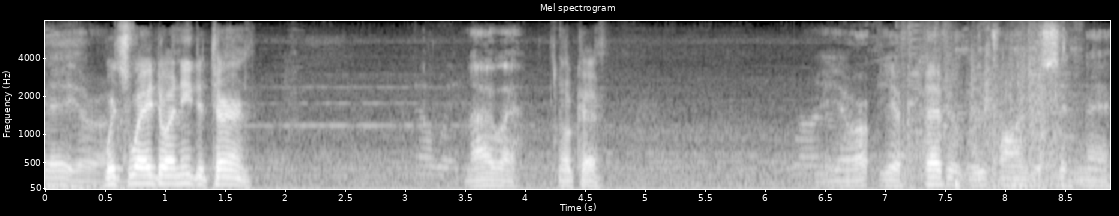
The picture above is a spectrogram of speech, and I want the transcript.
Yeah, you're right. Which way do I need to turn? No way. Nowhere. Okay. You're, you're perfectly fine just sitting there.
